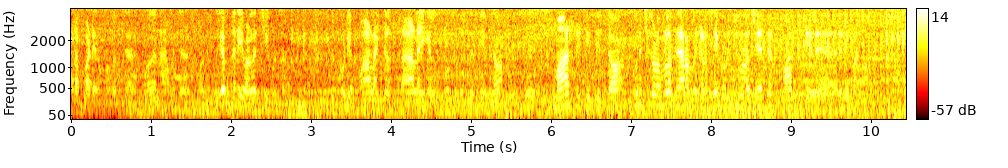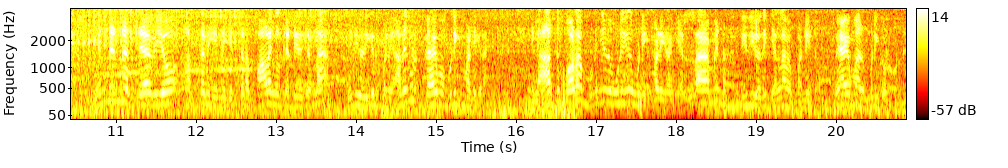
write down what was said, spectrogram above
எடப்பாடி முதலமைச்சர் இருக்கும்போது நான் அமைச்சர் இருக்கும்போது மிகப்பெரிய வளர்ச்சி கொடுத்தோம் இருக்கக்கூடிய பாலங்கள் சாலைகள் கொண்டு வந்த திட்டம் ஸ்மார்ட் சிட்டி திட்டம் குறிச்சிக்குளம்லாம் சேர கடைசியாக குறிச்சிக்குளம் சேர்த்து ஸ்மார்ட் சிட்டியில் ரெடி பண்ணோம். என்னென்ன தேவையோ அத்தனை இன்னைக்கு இத்தனை பாலங்கள் கட்டியிருக்கேன்னா நிதி ஒதுக்கீடு பண்ணி அதை கூட வேகமாக முடிக்க மாட்டேங்கிறாங்க. இன்னைக்கு ஆற்று பாலம் முடிஞ்சது முடிஞ்சது முடிக்க மாட்டேங்கிறாங்க. எல்லாமே நம்ம நிதி ஒதுக்கி எல்லாமே பண்ணிட்டோம். வேகமாக அது முடிக்கணும் ஒன்று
